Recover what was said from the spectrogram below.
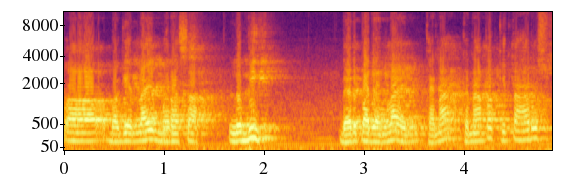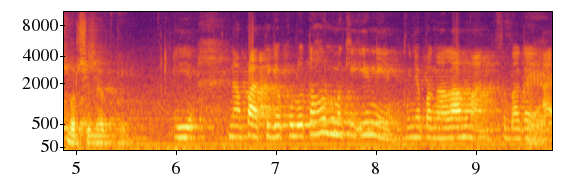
uh, bagian lain merasa lebih daripada yang lain. Karena kenapa kita harus bersinergi? Iya. Nah Pak, 30 tahun Meki ini punya pengalaman sebagai iya.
